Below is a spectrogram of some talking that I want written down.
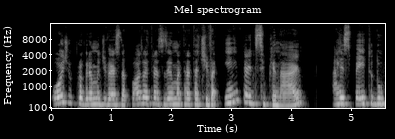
hoje o programa Diverso da Pós vai trazer uma tratativa interdisciplinar a respeito do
